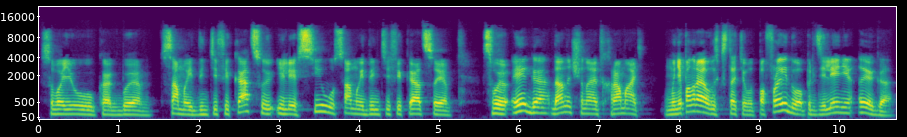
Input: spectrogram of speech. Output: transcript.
свою как бы самоидентификацию или силу самоидентификации, свое эго, да, начинает хромать. Мне понравилось, кстати, вот по Фрейду определение эго.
